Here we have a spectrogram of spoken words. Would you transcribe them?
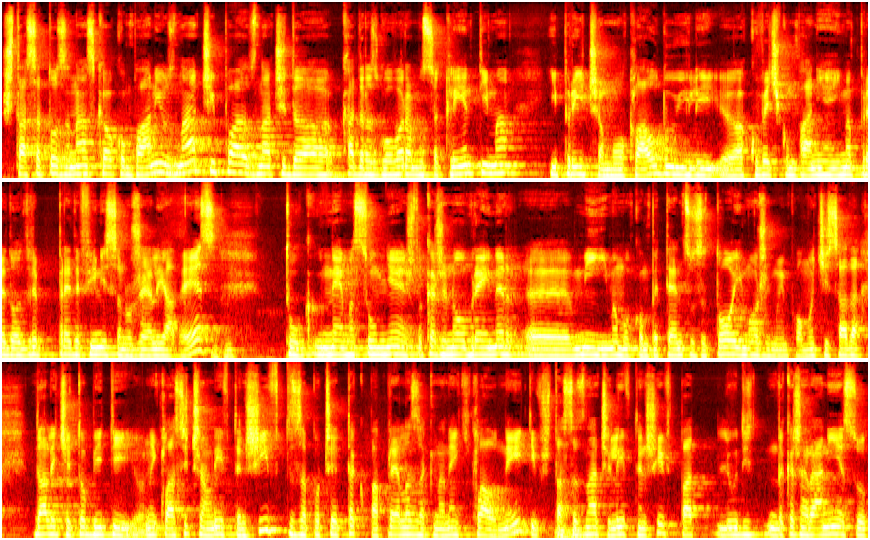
Šta sa to za nas kao kompaniju znači? Pa znači da kada razgovaramo sa klijentima i pričamo o cloudu ili e, ako već kompanija ima predodre, predefinisano želi AWS, uh -huh tu nema sumnje, što kaže no-brainer, e, mi imamo kompetencu za to i možemo im pomoći sada. Da li će to biti onaj klasičan lift and shift za početak, pa prelazak na neki cloud native, šta sad znači lift and shift, pa ljudi, da kažem, ranije su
